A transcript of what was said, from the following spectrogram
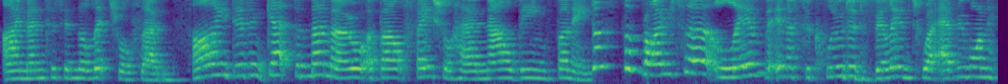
I meant it in the literal sense. I didn't get the memo about facial hair now being funny. Does the writer live in a secluded village where everyone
